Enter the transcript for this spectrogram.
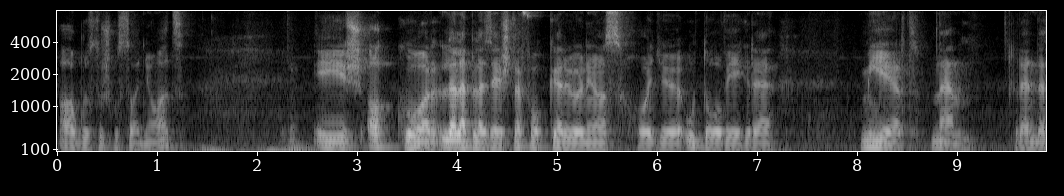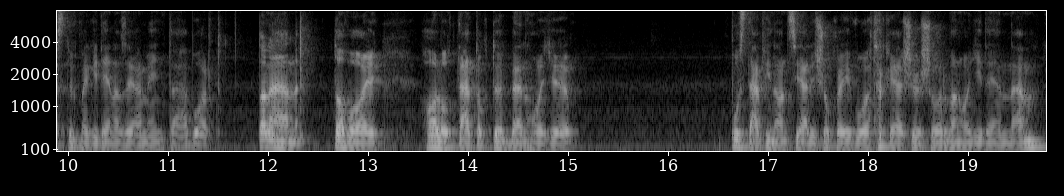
augusztus 28 és akkor leleplezésre fog kerülni az, hogy utóvégre miért nem rendeztük meg idén az élménytábort. Talán tavaly hallottátok többen, hogy pusztán financiális okai voltak elsősorban, hogy idén nem.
